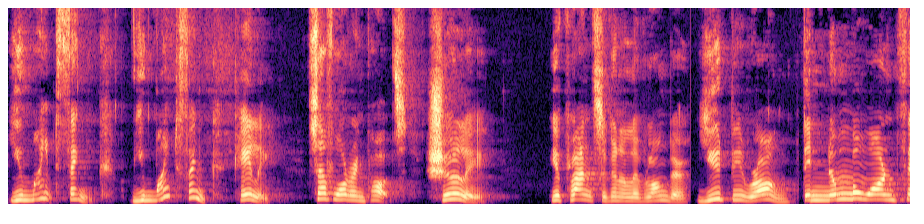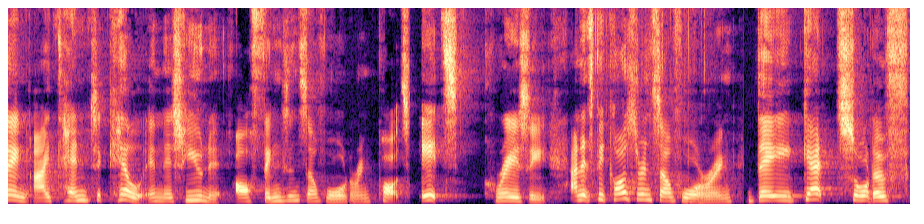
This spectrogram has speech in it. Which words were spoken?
you might think, you might think, Kaylee, self-watering pots, surely your plants are going to live longer. You'd be wrong. The number one thing I tend to kill in this unit are things in self-watering pots. It's crazy. And it's because they're in self-watering, they get sort of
